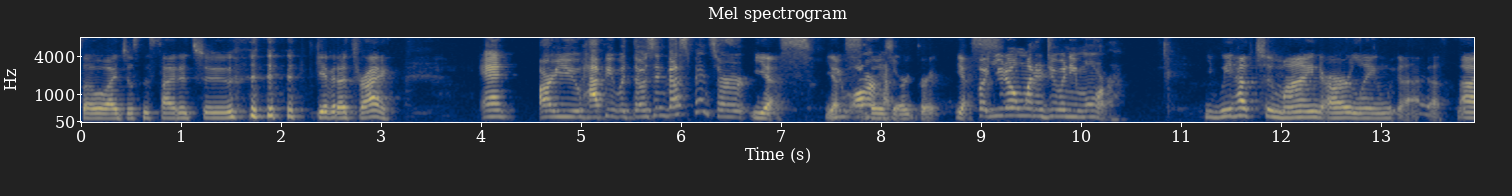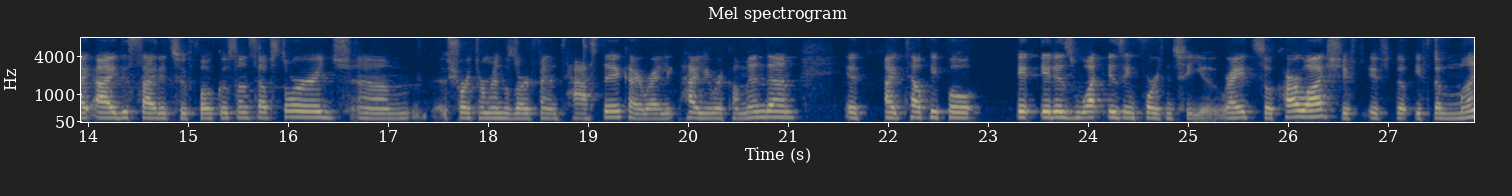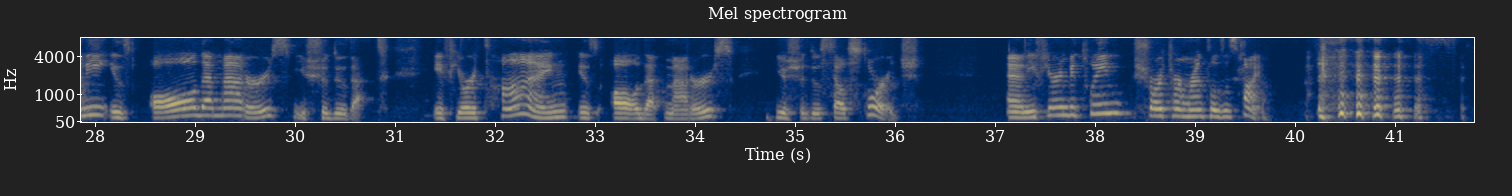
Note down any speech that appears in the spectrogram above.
So I just decided to give it a try. And are you happy with those investments, or yes, yes, are those happy. are great. Yes, but you don't want to do any more we have to mind our lane. I, I decided to focus on self storage. Um, Short term rentals are fantastic. I highly, highly recommend them. It, I tell people it, it is what is important to you, right? So car wash, if, if the if the money is all that matters, you should do that. If your time is all that matters, you should do self storage. And if you're in between, short term rentals is fine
